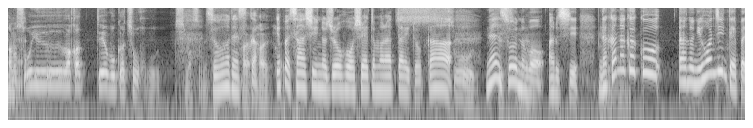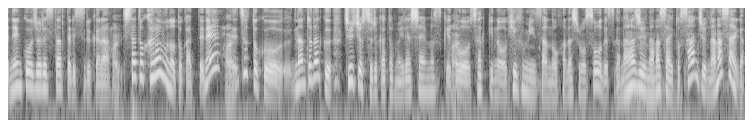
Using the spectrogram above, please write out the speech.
あのそういう若手を僕は重宝しますね。そうですか、はいはいはい。やっぱり最新の情報を教えてもらったりとかそうですね、そういうのもあるし、なかなかこう、あの日本人ってやっぱり年功序列だったりするから、はい。下と絡むのとかってね、はい。ちょっとこうなんとなく躊躇する方もいらっしゃいますけど、はさっきのひふみんさんのお話もそうですが77歳と37歳が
